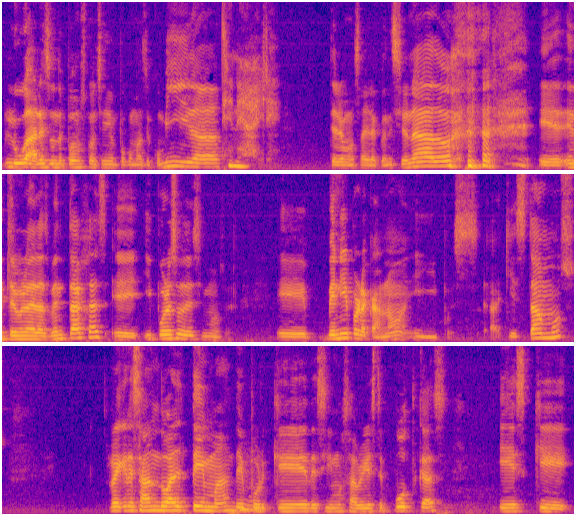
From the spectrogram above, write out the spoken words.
lugares donde podemos conseguir un poco más de comida. Tiene aire. Tenemos aire acondicionado, eh, entre una de las ventajas, eh, y por eso decimos eh, venir por acá, ¿no? Y pues aquí estamos. Regresando al tema de por qué decidimos abrir este podcast, es que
